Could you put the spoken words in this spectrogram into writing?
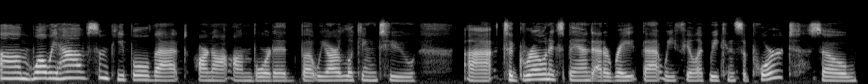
Um, well, we have some people that are not onboarded, but we are looking to uh, to grow and expand at a rate that we feel like we can support. So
